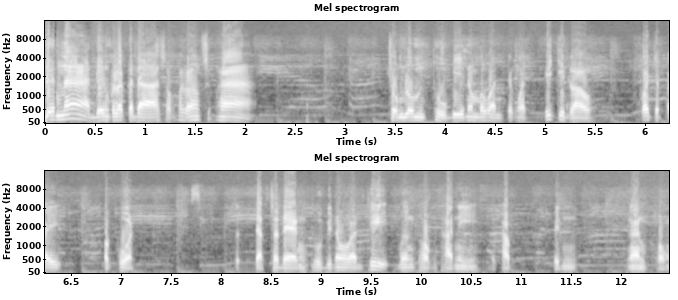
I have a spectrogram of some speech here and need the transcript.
เดือนหน้าเดือนกรกฎาคม2565 ชมรมทูบีนัมบวันจังหวัดพิจิตรเราก็จะไปประกวดจัดแสดงทูบีนัมบวันที่เมืองทองธานีนะครับ เป็นงานของ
